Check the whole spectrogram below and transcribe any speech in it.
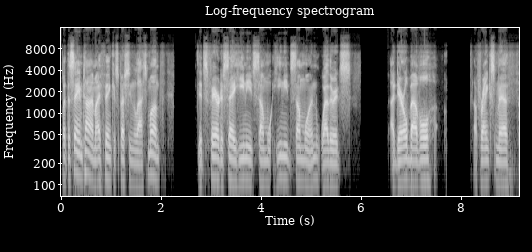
But at the same time, I think, especially in the last month, it's fair to say he needs some he needs someone, whether it's a Darrell Bevell, a Frank Smith,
